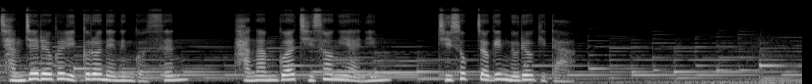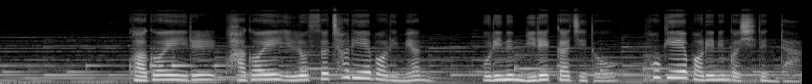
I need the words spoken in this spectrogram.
잠재력을 이끌어내는 것은 강함과 지성이 아닌 지속적인 노력이다. 과거의 일을 과거의 일로서 처리해버리면 우리는 미래까지도 포기해 버리는 것이 된다.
